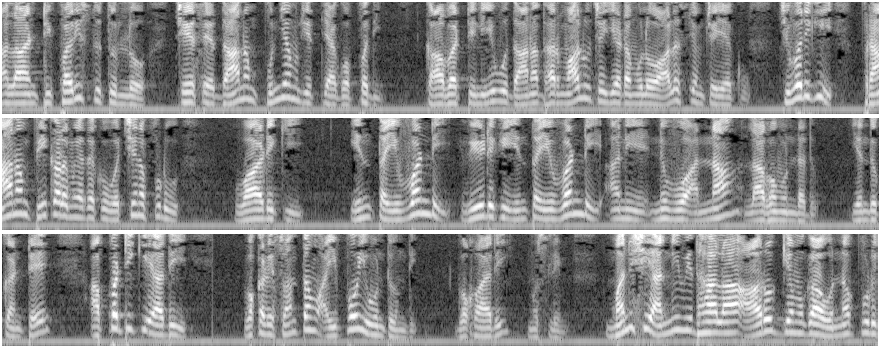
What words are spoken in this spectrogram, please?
అలాంటి పరిస్థితుల్లో చేసే దానం పుణ్యం రీత్యా గొప్పది. కాబట్టి నీవు దాన ధర్మాలు చెయ్యడములో ఆలస్యం చేయకు. చివరికి ప్రాణం పీకల మీదకు వచ్చినప్పుడు వాడికి ఇంత ఇవ్వండి వీడికి ఇంత ఇవ్వండి అని నువ్వు అన్నా లాభముండదు. ఎందుకంటే అప్పటికి అది ఒకడి సొంతం అయిపోయి ఉంటుంది. బుఖారి ముస్లిం. మనిషి అన్ని విధాలా ఆరోగ్యముగా ఉన్నప్పుడు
